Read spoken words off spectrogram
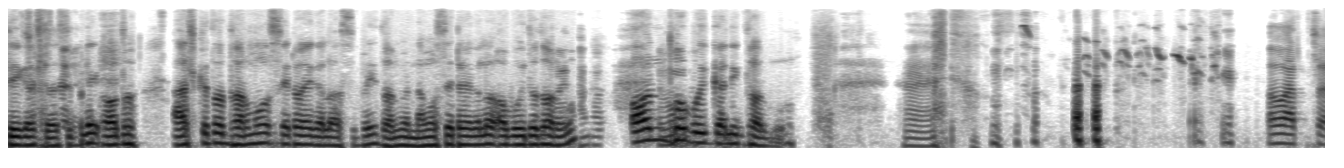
ঠিক আছে আসিফ ভাই। অধ আজকে তো ধর্ম সেট হয়ে গেল আসিফ ভাই। ধর্মের নামও সেট হয়ে গেল। অবৈধ ধর্ম। অন্ধ বৈজ্ঞানিক ধর্ম। হ্যাঁ। ও আচ্ছা।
